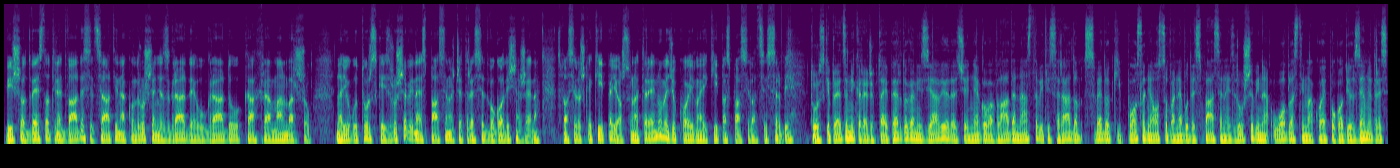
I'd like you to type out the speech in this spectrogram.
Više od 220 sati nakon rušenja zgrade u gradu Kahramanmaršu na jugu Turske iz ruševina je spasena 42-godišnja žena. Spasilačke ekipe još su na terenu, među kojima je ekipa spasilaca iz Srbije. Turski predsjednik Recep Tayyip Erdogan izjavio da će njegova vlada nastaviti sa radom sve dok i poslednja osoba ne bude spasena iz ruševina u oblastima koje je pogodio zemljotres,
